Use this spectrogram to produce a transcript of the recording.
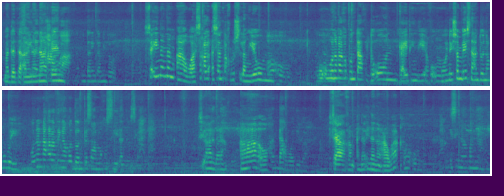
madadaanan natin. Sa Ina ng Awa, sa Santa Cruz lang yun. Oo. Oo, nakakapunta ako doon kahit hindi ako umuwi. Isang beses nandun ako eh. Una nakarating ako doon kasama ko si ano si Ala. Si Alan. Ah, oh. Ang dawa, di ba? Kam- ano, Ina ng Awa? Oo. Parang isinama niya ako.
